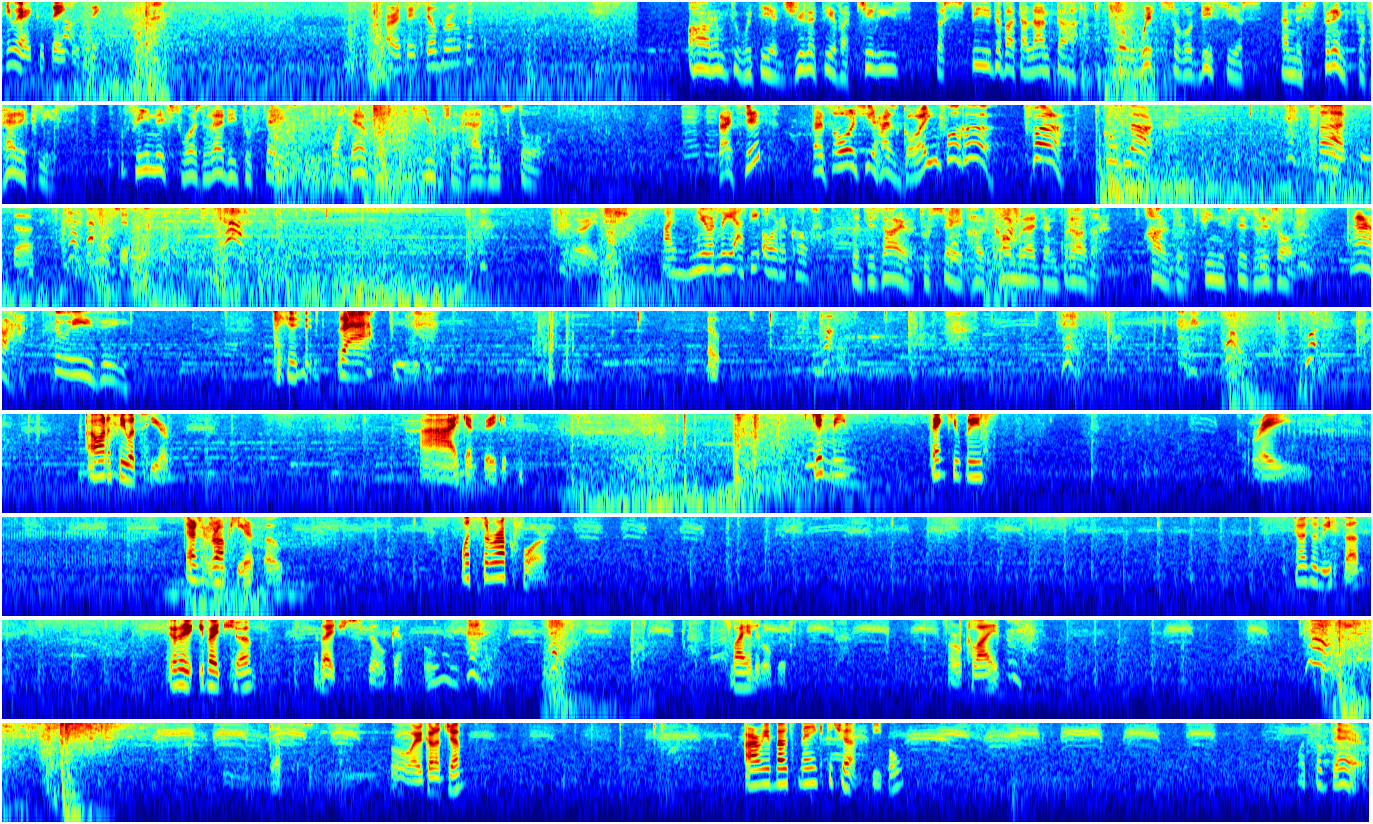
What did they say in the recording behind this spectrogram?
I, I could take those things. Or is they still broken? Armed with the agility of Achilles, the speed of Atalanta, the wits of Odysseus, and the strength of Heracles, Fenyx was ready to face whatever the future had in store. That's it? That's all she has going for her? Pfah! Good luck! Ah, good luck. Shit, good luck. Very. I'm nearly at the Oracle. The desire to save her comrades and brother hardened Fenyx's resolve. Ah, too easy. ah, too easy. Oh. I want to see what's here. Ah, I can take it. Give me. Thank you, please. Great. There's a rock here. Oh. What's the rock for? That would be fun. If I, jump, that I just still can. Ooh. Fly a little bit. Or glide. That's awesome. Oh, are you gonna jump? Are we about to make the jump, people? What's up there?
